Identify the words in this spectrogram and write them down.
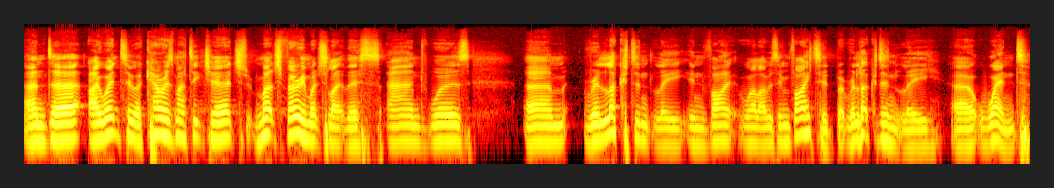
And uh, I went to a charismatic church, much, very much like this, and was um, reluctantly invite. Well, I was invited, but reluctantly uh, went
